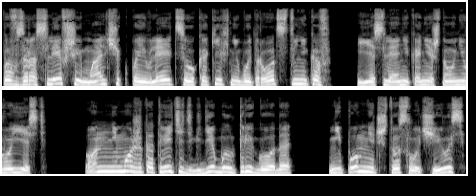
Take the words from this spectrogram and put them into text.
повзрослевший мальчик появляется у каких-нибудь родственников, если они, конечно, у него есть, он не может ответить, где был три года, не помнит, что случилось,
